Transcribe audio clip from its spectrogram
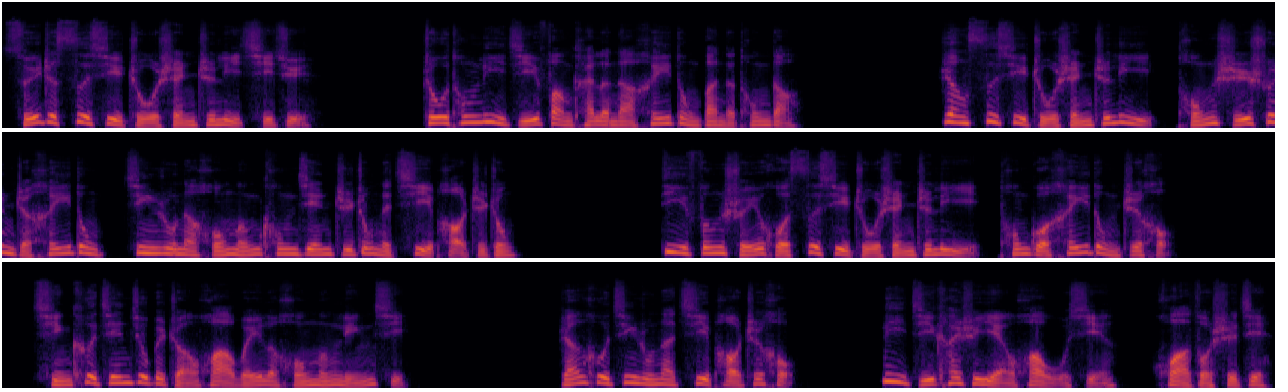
随着四系主神之力齐聚，周通立即放开了那黑洞般的通道，让四系主神之力同时顺着黑洞进入那鸿蒙空间之中的气泡之中。地风水火四系主神之力通过黑洞之后。顷刻间就被转化为了鸿蒙灵气，然后进入那气泡之后，立即开始演化五行，化作世界。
